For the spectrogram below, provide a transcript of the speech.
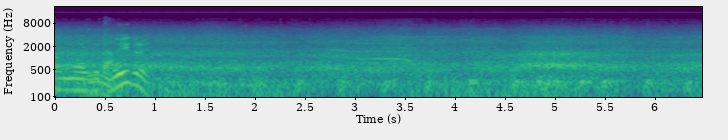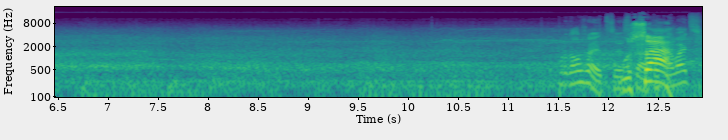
Он, может быть, Да. выиграет. Продолжает ЦСКА Муса. атаковать.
